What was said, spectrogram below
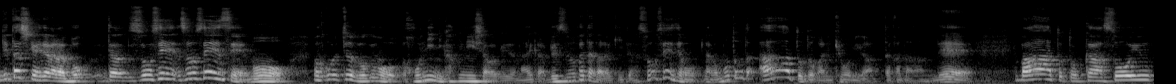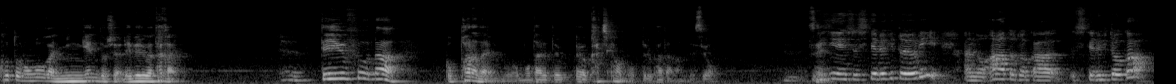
で確かにだから僕だそのせんその先生も、まあ、これちょっと僕も本人に確認したわけじゃないから別の方から聞いたんです。その先生ももともとアートとかに興味があった方なんでやっぱアートとかそういうことの方が人間としてはレベルが高い。っていうふうなこうパラダイムを持たれてる価値観を持ってる方なんですよビジネスしてる人よりあのアートとかしてる人が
